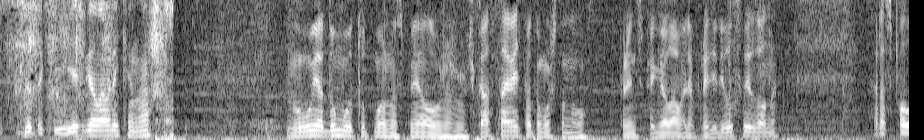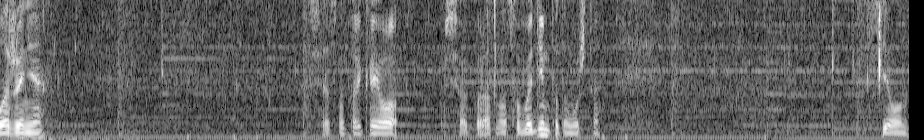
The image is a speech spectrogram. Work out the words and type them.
Все-таки есть голавлики, но... Ну, я думаю, тут можно смело уже жучка ставить, потому что, ну, в принципе, голавль определил свои зоны расположения. Сейчас мы только его все аккуратно освободим, потому что сел он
